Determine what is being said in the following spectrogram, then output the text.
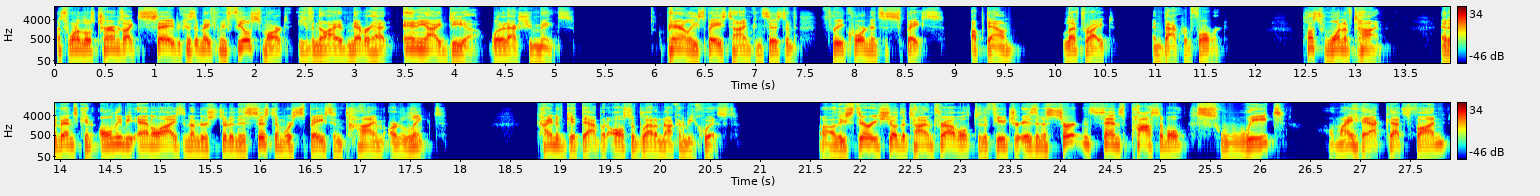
That's one of those terms I like to say because it makes me feel smart, even though I have never had any idea what it actually means. Apparently, space time consists of three coordinates of space up, down, left, right, and backward, forward, plus one of time. And events can only be analyzed and understood in this system where space and time are linked. Kind of get that, but also glad I'm not going to be quizzed. Uh, these theories show that time travel to the future is, in a certain sense, possible. Sweet. Oh, my heck, that's fun.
